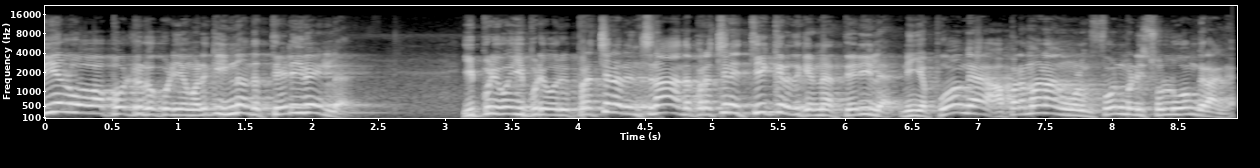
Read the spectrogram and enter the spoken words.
பிஎல்ஓவாக போட்டிருக்கக்கூடியவங்களுக்கு இன்னும் அந்த தெளிவே இல்லை. இப்படி இப்படி ஒரு பிரச்சனை இருந்துச்சுன்னா அந்த பிரச்சனையை தீர்க்கிறதுக்கு என்ன? தெரியல. நீங்கள் போங்க அப்புறமா நாங்கள் உங்களுக்கு ஃபோன் பண்ணி சொல்லுவோங்கிறாங்க.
